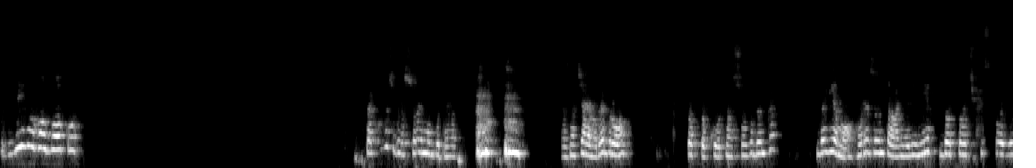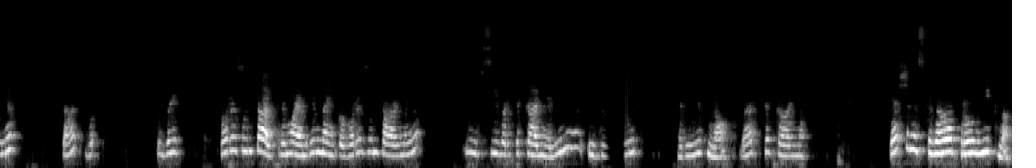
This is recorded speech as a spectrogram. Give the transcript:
З лівого боку також вишуємо будинок. Позначаємо ребро, тобто кут нашого будинка. Даємо горизонтальні лінії до точки сходження. Так, туди горизонталь тримаємо рівненько горизонтальною. І всі вертикальні лінії йдуть рівно, вертикально. Я ще не сказала про вікна.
